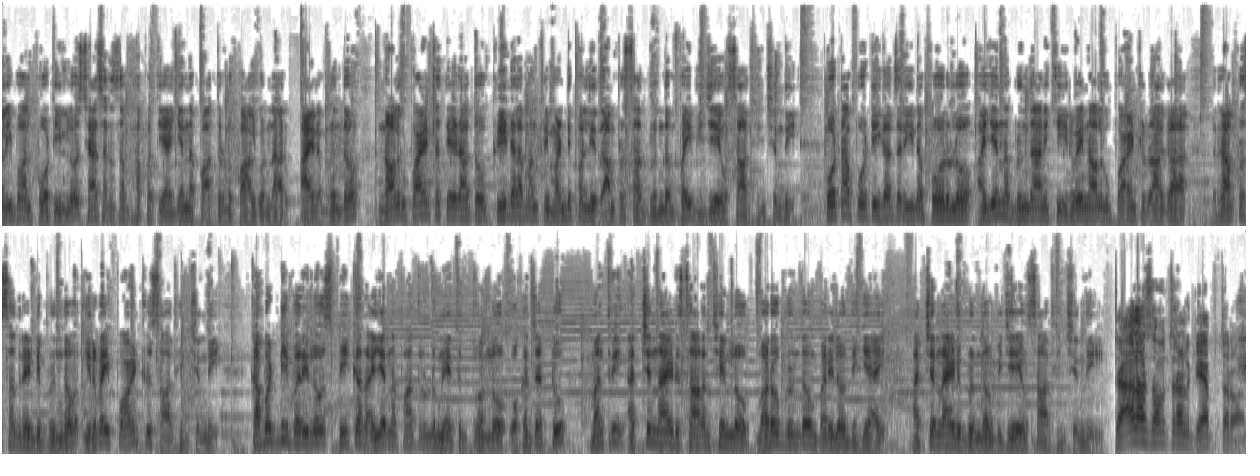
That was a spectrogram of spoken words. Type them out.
వాలీబాల్ పోటీల్లో శాసనసభాపతి అయ్యన్న పాత్రుడు పాల్గొన్నారు. ఆయన బృందం నాలుగు పాయింట్ల తేడాతో క్రీడల మంత్రి మండిపల్లి రాంప్రసాద్ బృందంపై విజయం సాధించింది. పోటాపోటీగా జరిగిన పోరులో అయ్యన్న బృందానికి ఇరవై నాలుగు పాయింట్లు రాగా రాంప్రసాద్ రెడ్డి బృందం ఇరవై పాయింట్లు సాధించింది. కబడ్డీ బరిలో స్పీకర్ అయ్యన్న పాత్రుడు నేతృత్వంలో ఒక జట్టు మంత్రి అచ్చెన్నాయుడు సారథ్యంలో మరో బృందం బరిలో దిగాయి. అచ్చెన్నాయుడు బృందం విజయం సాధించింది. చాలా సంవత్సరాల గ్యాప్ తర్వాత.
